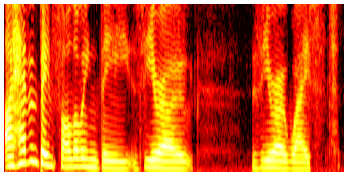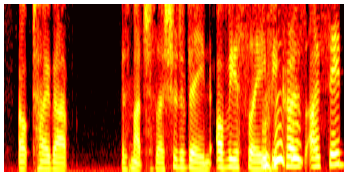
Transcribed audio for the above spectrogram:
I haven't been following the zero zero waste October as much as I should have been, obviously, because I said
